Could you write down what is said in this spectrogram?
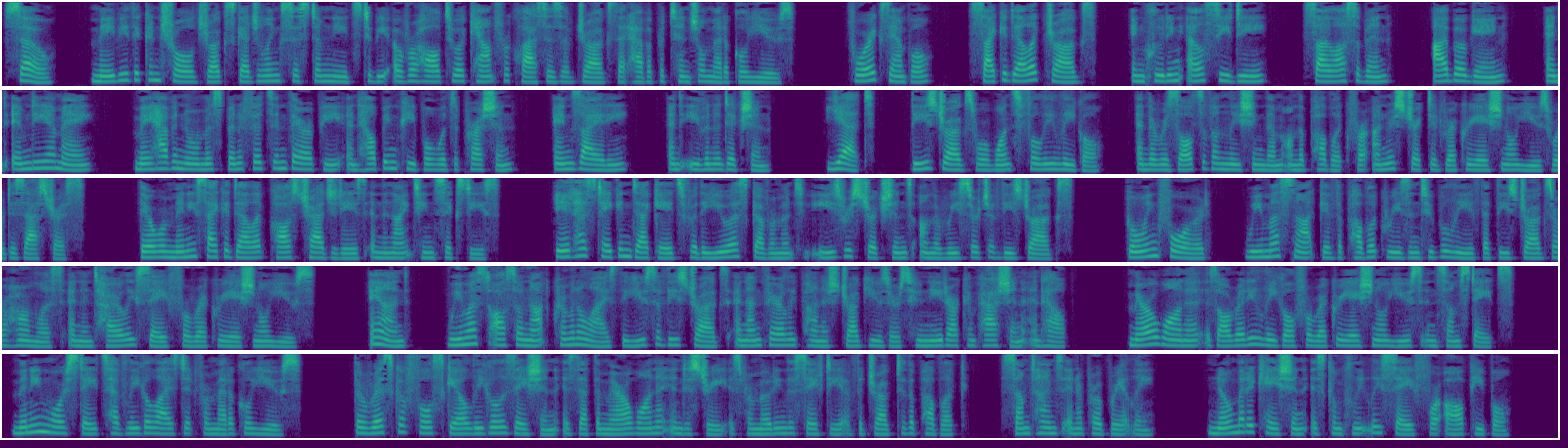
So, Maybe the controlled drug scheduling system needs to be overhauled to account for classes of drugs that have a potential medical use. For example, psychedelic drugs, including LSD, psilocybin, ibogaine, and MDMA, may have enormous benefits in therapy and helping people with depression, anxiety, and even addiction. Yet, these drugs were once fully legal and the results of unleashing them on the public for unrestricted recreational use were disastrous. There were many psychedelic caused tragedies in the 1960s. It has taken decades for the US government to ease restrictions on the research of these drugs. Going forward, we must not give the public reason to believe that these drugs are harmless and entirely safe for recreational use. And, we must also not criminalize the use of these drugs and unfairly punish drug users who need our compassion and help. Marijuana is already legal for recreational use in some states. Many more states have legalized it for medical use. The risk of full scale legalization is that the marijuana industry is promoting the safety of the drug to the public, sometimes inappropriately. No medication is completely safe for all people.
